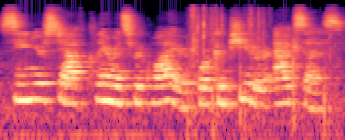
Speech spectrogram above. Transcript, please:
Senior staff clearance required for computer access.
